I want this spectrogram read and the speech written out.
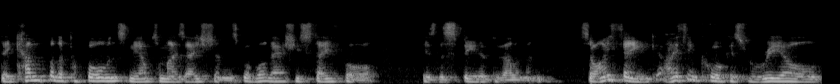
they come for the performance and the optimizations, but what they actually stay for is the speed of development. So I think I think Quarkus' real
